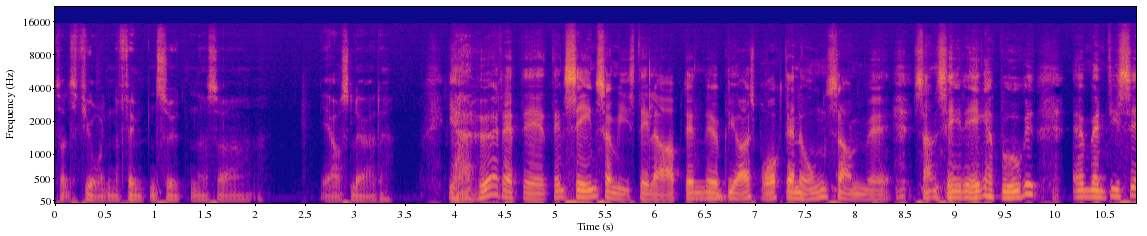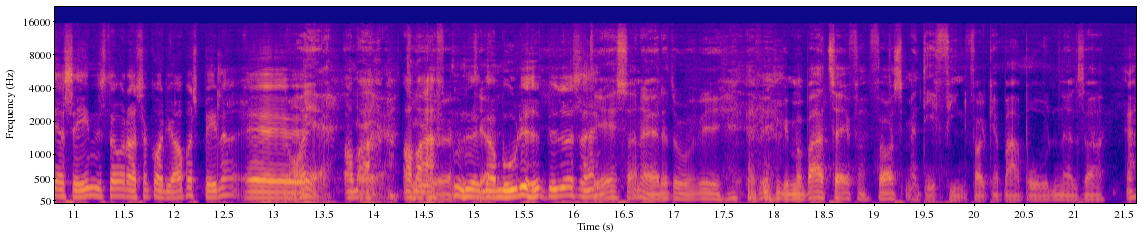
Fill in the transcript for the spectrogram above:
12 til 14 og 15, 17, og så ja, også lørdag. Jeg har hørt, at øh, den scene, som I stiller op, den øh, bliver også brugt af nogen, som øh, sådan set ikke har booket, øh, men de ser scenen stå der, og så går de op og spiller øh, oh, ja. om, ja, ja. om aftenen, når mulighed byder sig. Det sådan er det, du. Vi, vi må bare tage for, for os, men det er fint, folk kan bare bruge den, altså. Ja.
